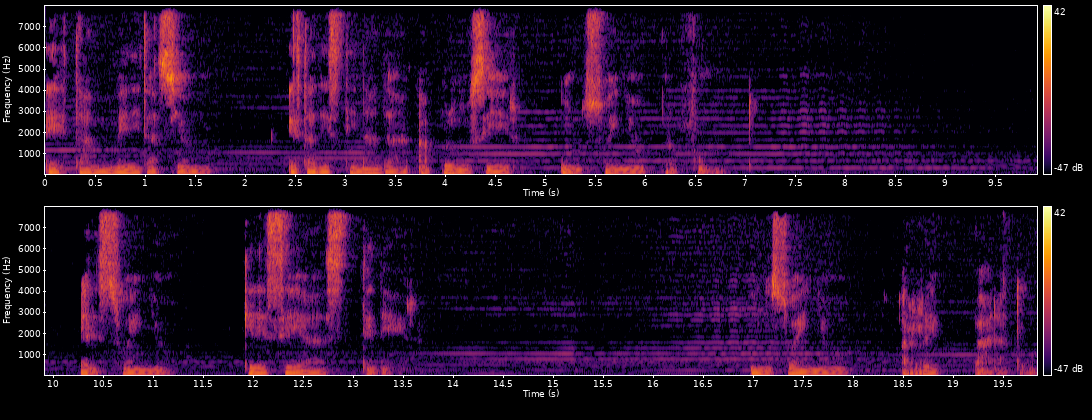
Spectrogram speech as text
Esta meditación está destinada a producir un sueño profundo. El sueño que deseas tener. Un sueño reparador.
